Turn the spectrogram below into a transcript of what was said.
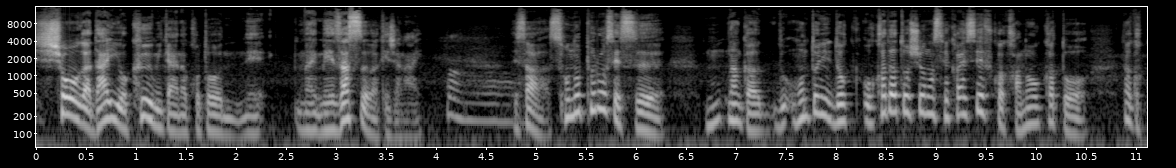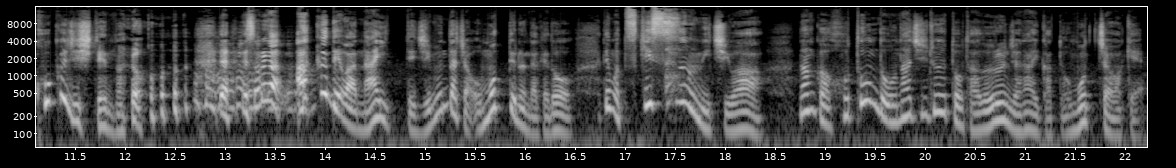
将が大を食うみたいなことをねめ目指すわけじゃない。うんでさそのプロセスんなんかど本当にど岡田敏夫の世界征服は可能かとなんか酷似してんのよ。ででそれが悪ではないって自分たちは思ってるんだけどでも突き進む道はなんかほとんど同じルートをたどるんじゃないかって思っちゃうわけ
